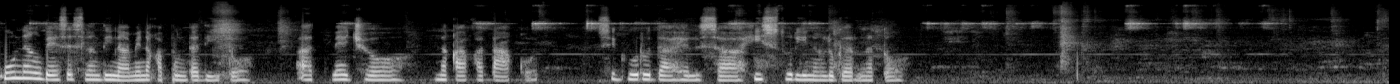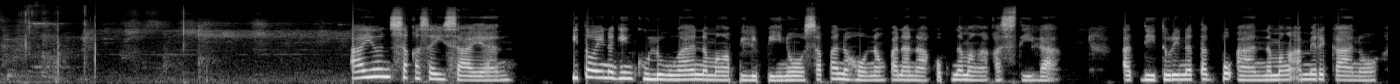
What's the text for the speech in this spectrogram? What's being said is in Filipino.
Unang beses lang din namin nakapunta dito at medyo nakakatakot. Siguro dahil sa history ng lugar na to. Ayon sa kasaysayan, ito ay naging kulungan ng mga Pilipino sa panahon ng pananakop ng mga Kastila. At dito rin natagpuan ng mga Amerikano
